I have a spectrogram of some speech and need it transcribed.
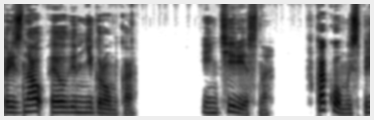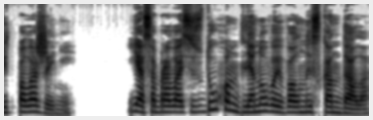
признал Элвин негромко. «Интересно, в каком из предположений?» Я собралась с духом для новой волны скандала,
